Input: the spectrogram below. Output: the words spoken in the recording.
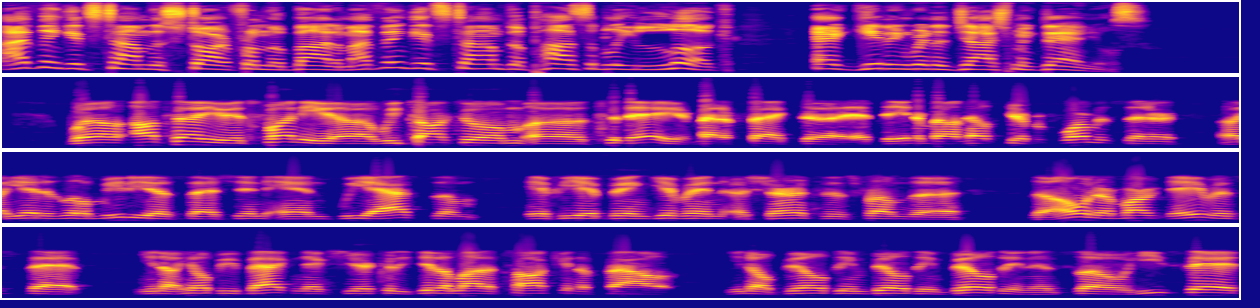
I think it's time to start from the bottom. I think it's time to possibly look at getting rid of Josh McDaniels. Well, I'll tell you, it's funny. Uh, we talked to him uh, today. Matter of fact, uh, at the Intermountain Healthcare Performance Center, uh, he had his little media session, and we asked him if he had been given assurances from the the owner, Mark Davis, that you know he'll be back next year because he did a lot of talking about you know building, building, building, and so he said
